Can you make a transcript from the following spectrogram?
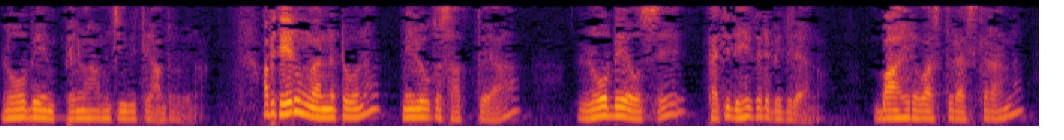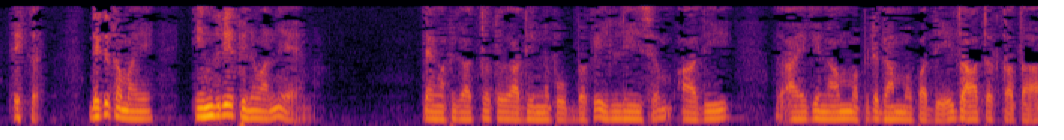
ලෝභයෙන් පෙළුවාම ජීවිතය අඳුර වෙනවා. අපි තේරුම් ගන්නට ඕන මේ ලෝක සත්වයා ලෝභය ඔස්සේ පැති දෙකකට බෙදලා යනවා. බාහිර වස්තු රැස් කරන්න එක. දෙක තමයි ඉන්ද්‍රිය පිනවන්න යෑම. දැන් අපි ගත්තොත් ඔය අදින්න පුබ්බක ඉල්ලීසම් ආදී අයගේ නම් අපිට ධම්මපදයේ ජාතක කතා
